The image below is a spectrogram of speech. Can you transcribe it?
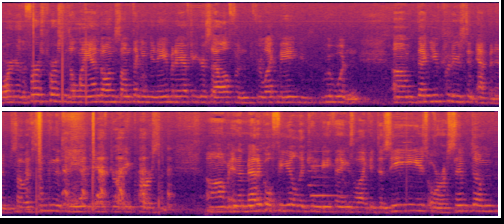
or you're the first person to land on something and you name it after yourself, and if you're like me, you- who wouldn't, um, then you've produced an eponym, so it's something that's named after a person. Um, in the medical field, it can be things like a disease or a symptom.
